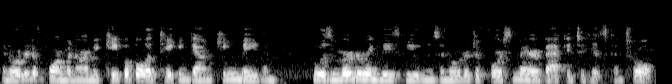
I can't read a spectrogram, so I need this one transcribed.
in order to form an army capable of taking down King Maven, who is murdering these mutants in order to force Mare back into his control.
